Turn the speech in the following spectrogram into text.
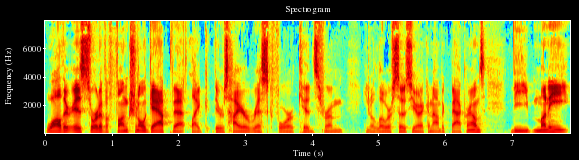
while there is sort of a functional gap that like there's higher risk for kids from, you know, lower socioeconomic backgrounds, the money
